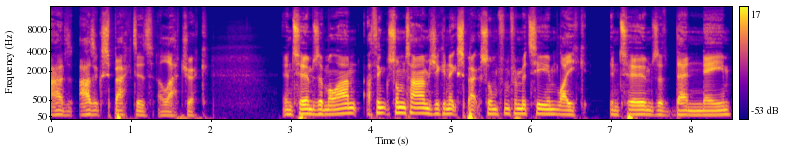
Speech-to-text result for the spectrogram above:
as, as expected, electric. In terms of Milan, I think sometimes you can expect something from a team, like in terms of their name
